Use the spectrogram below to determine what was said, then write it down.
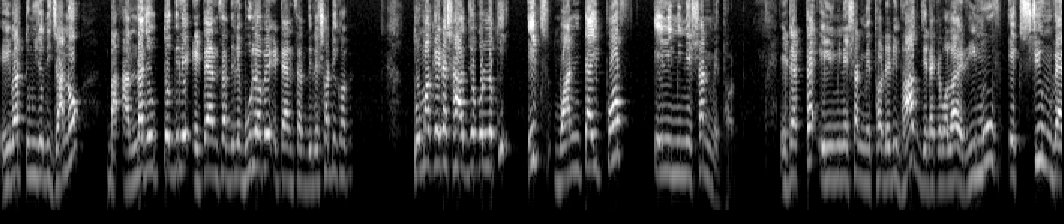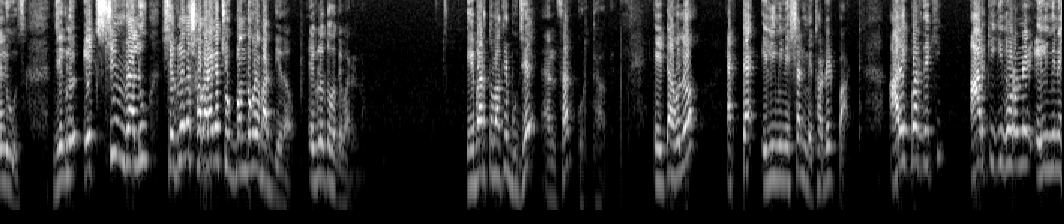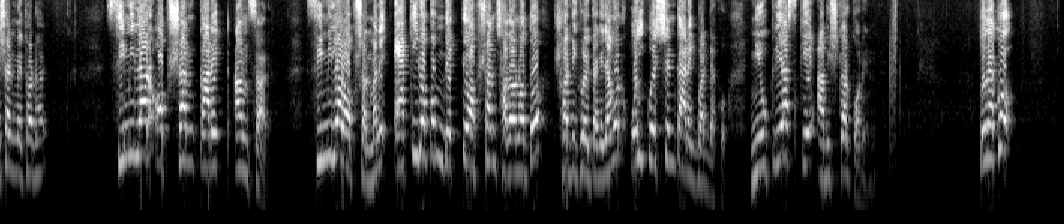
এইবার তুমি যদি জানো বা আন্দাজে উত্তর দিলে, এটা অ্যান্সার দিলে ভুল হবে, এটা অ্যান্সার দিলে সঠিক হবে। তোমাকে এটা সাহায্য করল কি? It's one type of elimination method এটা একটা এলিমিনেশন মেথডেরই ভাগ, যেটাকে বলা হয় রিমুভ এক্সট্রিম ভ্যালুজ যেগুলো এক্সট্রিম ভ্যালু সেগুলোকে সবার আগে চোখ বন্ধ করে বাদ দিয়ে দাও। এগুলো তো হতে পারে না। এবার তোমাকে বুঝে অ্যান্সার করতে হবে। এটা হলো একটা এলিমিনেশন মেথডের পার্ট আরেকবার দেখি, আর কি কি ধরনের এলিমিনেশন মেথড হয়? Similar option correct answer similar option মানে একই রকম দেখতে অপশান সাধারণত সঠিক হয়ে থাকে। যেমন ওই কোয়েশ্চেনটা আরেকবার দেখো। নিউক্লিয়াস কে আবিষ্কার করেন। তো দেখো,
